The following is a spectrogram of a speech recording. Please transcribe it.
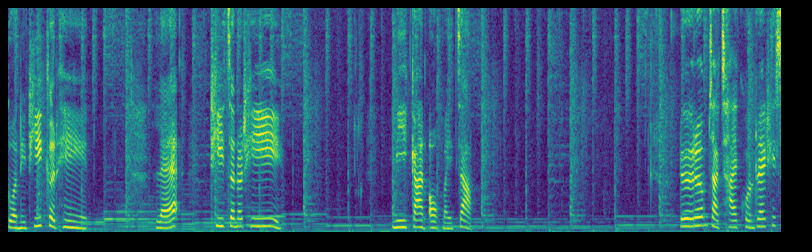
ตัวในที่เกิดเหตุ และที่เจ้าหน้าที่มีการออกหมายจับ โดยเริ่มจากชายคนแรกที่ส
